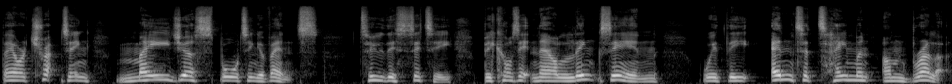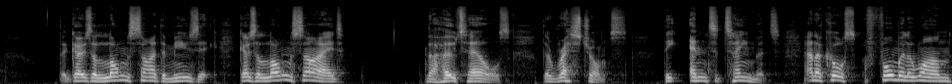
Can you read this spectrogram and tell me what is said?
They are attracting major sporting events to this city because it now links in with the entertainment umbrella that goes alongside the music, goes alongside the hotels, the restaurants, the entertainment. And of course, Formula One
